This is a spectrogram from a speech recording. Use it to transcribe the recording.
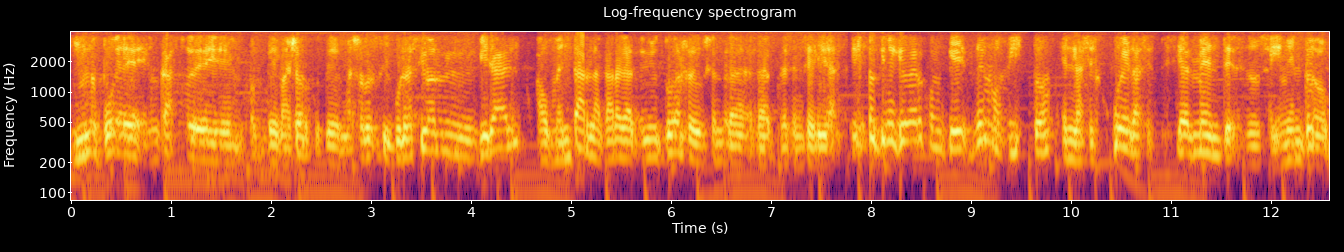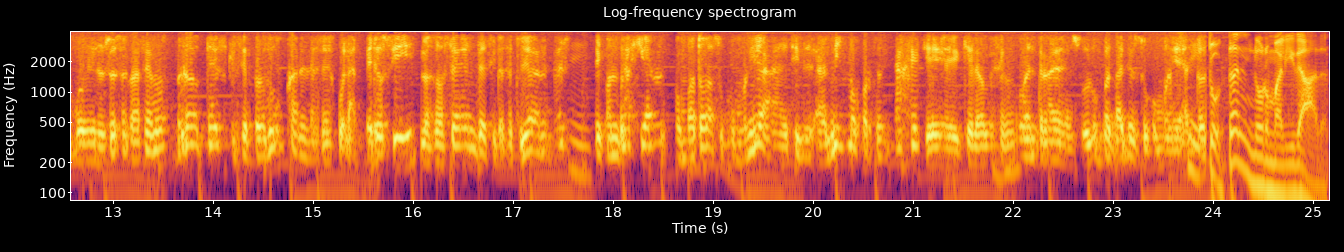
Y uno puede, en caso de, de mayor de mayor circulación viral, aumentar la carga virtual reduciendo la, la presencialidad. Esto tiene que ver con que hemos visto en las escuelas especialmente, es un seguimiento muy minucioso que hacemos, brotes que se produzcan en las escuelas. Pero sí, los docentes y los estudiantes se contagian como toda su comunidad, es decir, al mismo porcentaje que, que lo que se encuentra en su grupo en su comunidad. Entonces, Total normalidad.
